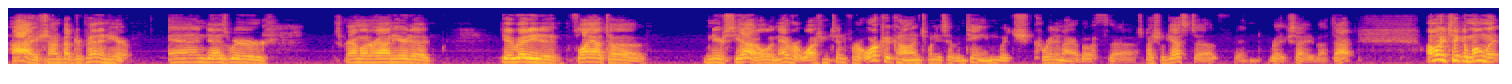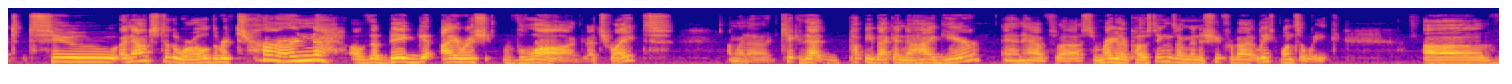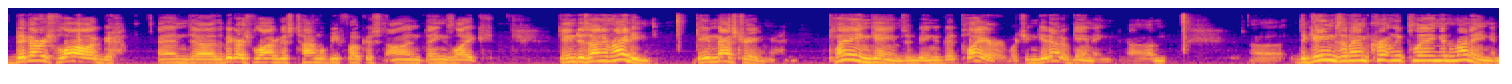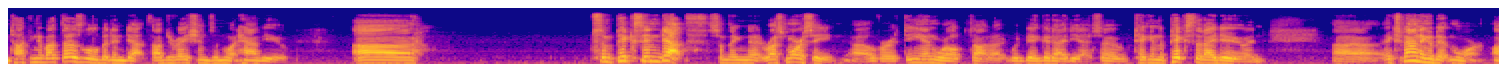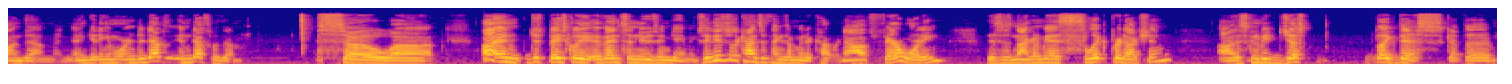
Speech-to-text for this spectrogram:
Hi, Sean Patrick Fannon here. And as we're scrambling around here to get ready to fly out to near Seattle in Everett, Washington for OrcaCon 2017, which Corinne and I are both uh, special guests of, and very excited about that. I want to take a moment to announce to the world the return of the Big Irish Vlog. That's right. I'm going to kick that puppy back into high gear and have uh, some regular postings. I'm going to shoot for about at least once a week. Uh, Big Irish Vlog. And uh, the Big Irish Vlog this time will be focused on things like game design and writing, game mastering, playing games and being a good player, what you can get out of gaming, um, uh, the games that I'm currently playing and running, and talking about those a little bit in depth, observations and what have you. Uh, some picks in depth, something that Russ Morrissey uh, over at EN World thought would be a good idea. So taking the picks that I do and uh, expounding a bit more on them and, and getting more into depth in depth with them. So uh, uh, and just basically events and news in gaming. So these are the kinds of things I'm going to cover. Now, fair warning, this is not going to be a slick production. Uh, it's going to be just like this. Got the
